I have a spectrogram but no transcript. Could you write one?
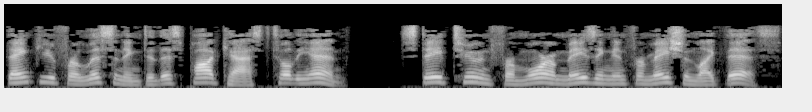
Thank you for listening to this podcast till the end. Stay tuned for more amazing information like this.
